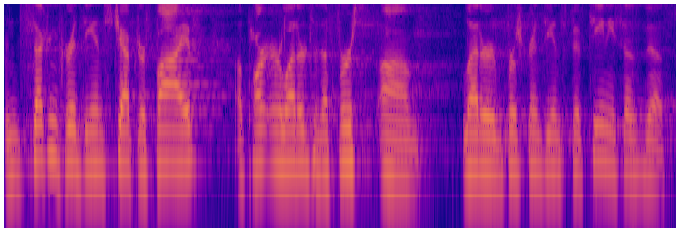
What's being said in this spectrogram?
In 2 Corinthians chapter 5, a partner letter to the first um, letter in 1 Corinthians 15, he says this.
